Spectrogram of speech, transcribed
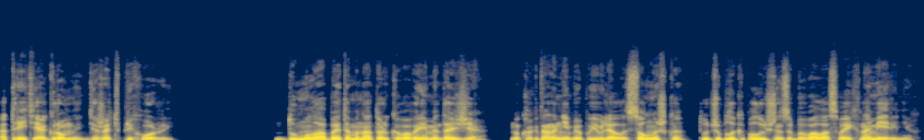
а третий, огромный, держать в прихожей. Думала об этом она только во время дождя, но когда на небе появлялось солнышко, тут же благополучно забывала о своих намерениях.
